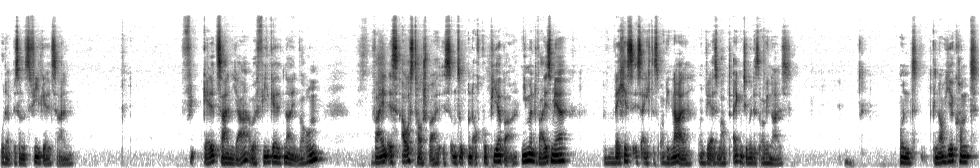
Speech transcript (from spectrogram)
oder besonders viel Geld zahlen? Geld zahlen ja, aber viel Geld nein. Warum? Weil es austauschbar ist und, so, und auch kopierbar. Niemand weiß mehr, welches ist eigentlich das Original und wer ist überhaupt Eigentümer des Originals. Und genau hier kommt,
